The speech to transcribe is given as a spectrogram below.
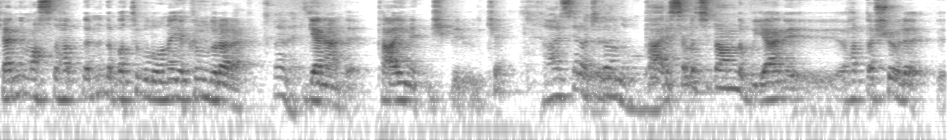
Kendi maslahatlarını da Batı bloğuna yakın durarak Evet. genelde tayin etmiş bir ülke. Tarihsel açıdan da bu. Tarihsel açıdan da bu. Yani e, hatta şöyle e,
